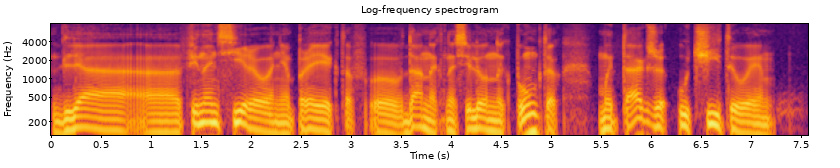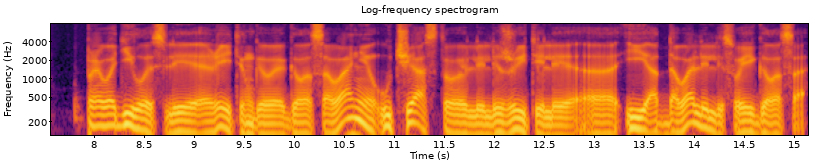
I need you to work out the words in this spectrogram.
для э, финансирования проектов в данных населенных пунктах мы также учитываем проводилось ли рейтинговое голосование, участвовали ли жители э, и отдавали ли свои голоса.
